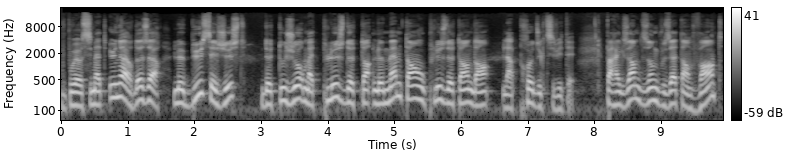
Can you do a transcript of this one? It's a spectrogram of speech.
vous pouvez aussi mettre une heure, deux heures. Le but, c'est juste de toujours mettre plus de temps, le même temps ou plus de temps dans la productivité. Par exemple, disons que vous êtes en vente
